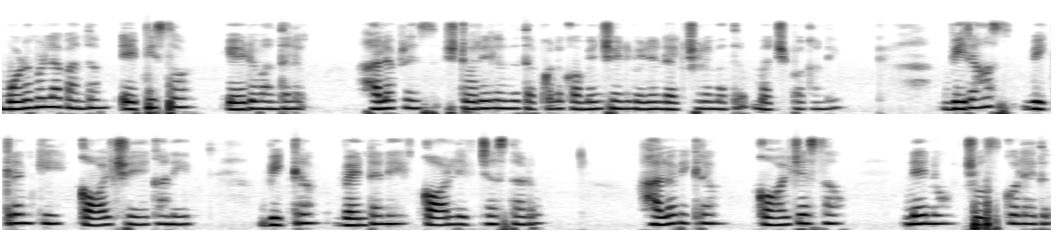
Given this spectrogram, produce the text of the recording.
మూడుముళ్ళ బంధం ఎపిసోడ్ ఏడు వందలు. హలో ఫ్రెండ్స్ స్టోరీలో ఉందో తప్పకుండా కామెంట్ చేయండి వీడియో లైక్ చేయడం మాత్రం మర్చిపోకండి. విరాస్ విక్రమ్కి కాల్ చేయగానే విక్రమ్ వెంటనే కాల్ లిఫ్ట్ చేస్తాడు. హలో విక్రమ్ కాల్ చేస్తావు? నేను చూసుకోలేదు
